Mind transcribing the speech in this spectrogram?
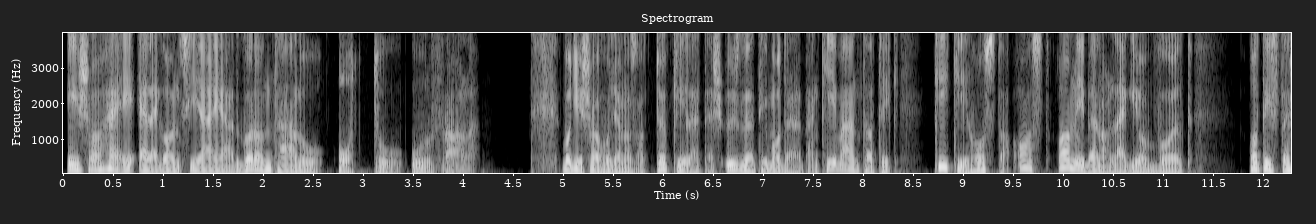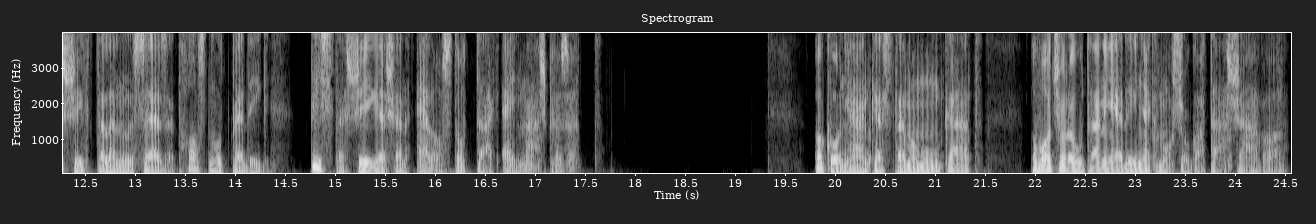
és a hely eleganciáját garantáló Otto úrral. Vagyis ahogyan az a tökéletes üzleti modellben kívántatik, Kiki hozta azt, amiben a legjobb volt, a tisztességtelenül szerzett hasznot pedig tisztességesen elosztották egymás között. A konyhán kezdtem a munkát, a vacsora utáni edények mosogatásával.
